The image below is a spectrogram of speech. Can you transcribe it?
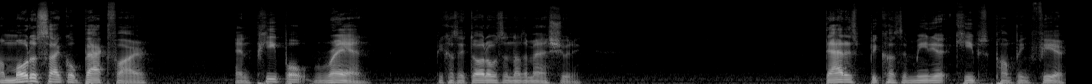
A motorcycle backfired and people ran because they thought it was another mass shooting. That is because the media keeps pumping fear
